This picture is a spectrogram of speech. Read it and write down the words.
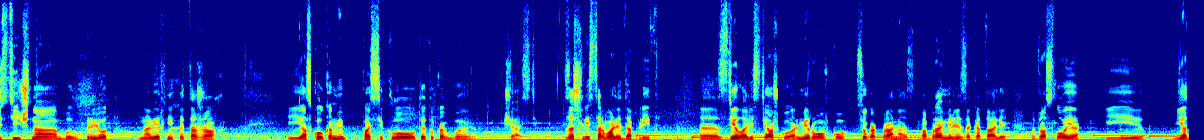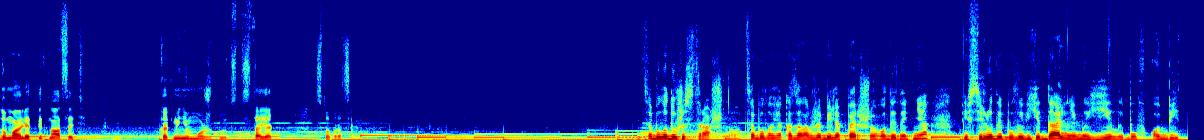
частично был прилет на верхних этажах, и осколками посекло вот эту как бы часть. Зашли, сорвали до плит, э, сделали стяжку, армировку, все как правильно поправили, закатали в два слоя. И я думаю, лет 15 как минимум может будет стоять 100%. Це було дуже страшно. Це було, я казала, вже біля першої години дня, і всі люди були в їдальні, ми їли, був обід.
